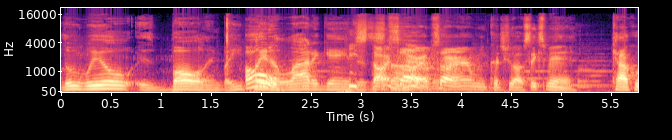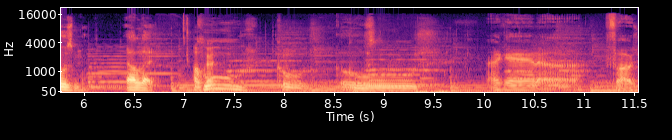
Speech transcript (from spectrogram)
Lou Will is balling, but he played a Oh, lot of games. he as a started- I'm sorry, I'm sorry, I don't mean to cut you off. Six man, Kyle Kuzma, L.A. Okay. Cool. Cool. I got uh, if I was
